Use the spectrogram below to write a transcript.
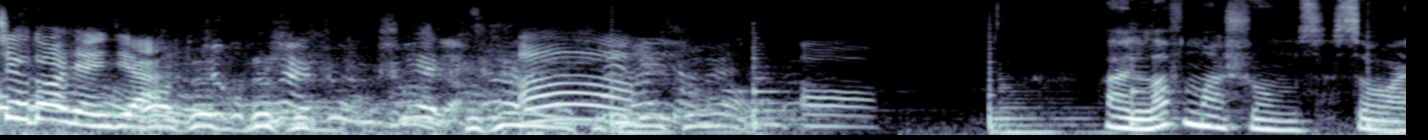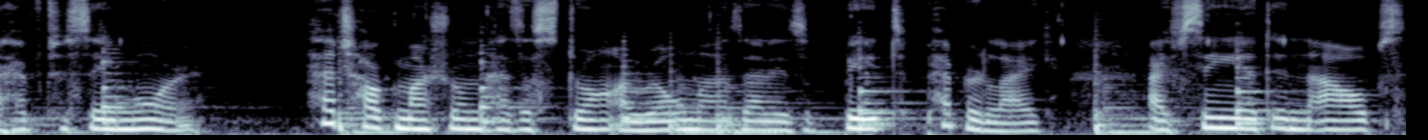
这个多少钱一斤？啊，哦。 I love mushrooms, so I have to say more. Hedgehog mushroom has a strong aroma that is a bit pepper like. I've seen it in the Alps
